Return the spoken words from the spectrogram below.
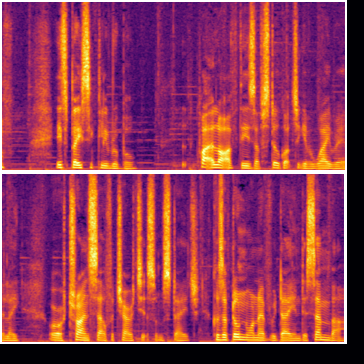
it's basically rubble quite a lot of these I've still got to give away really, or try and sell for charity at some stage because I've done one every day in December.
